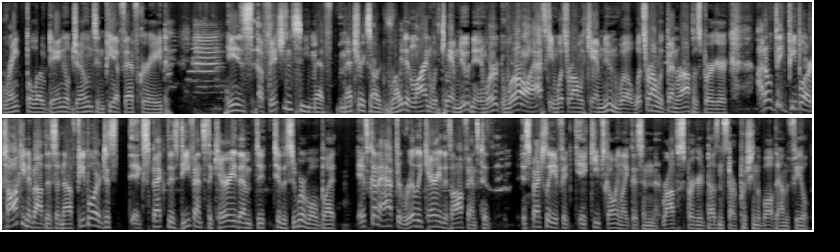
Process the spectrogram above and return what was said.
ranked below Daniel Jones in PFF grade. His efficiency mef- metrics are right in line with Cam Newton, and we're we're all asking what's wrong with Cam Newton. Well, what's wrong with Ben Roethlisberger? I don't think people are talking about this enough. People are just expect this defense to carry them to, to the Super Bowl, but it's going to have to really carry this offense because, especially if it, it keeps going like this, and Roethlisberger doesn't start pushing the ball down the field.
